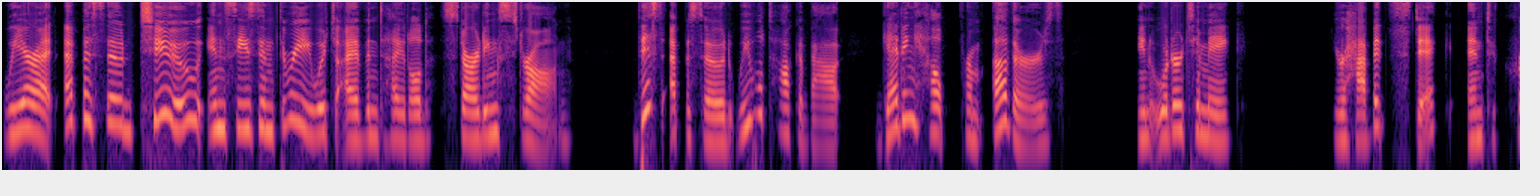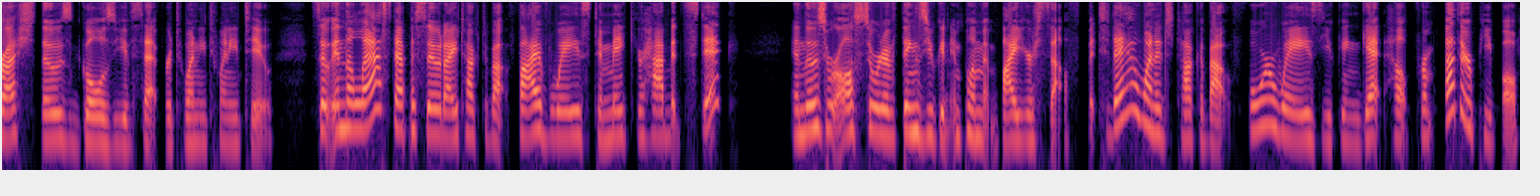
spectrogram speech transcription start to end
We are at episode two in season three, which I've entitled Starting Strong. This episode, we will talk about getting help from others in order to make your habits stick and to crush those goals you've set for 2022. So, in the last episode, I talked about five ways to make your habits stick. And those were all sort of things you can implement by yourself. But today I wanted to talk about four ways you can get help from other people.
